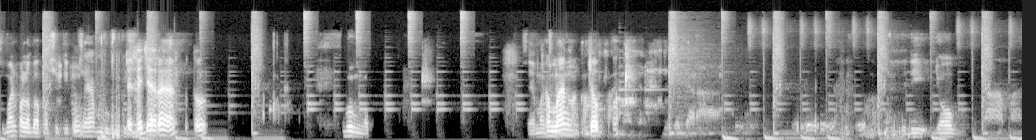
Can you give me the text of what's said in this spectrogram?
Cuman kalau bapak positif saya embung jaga jarak betul bung saya mah Aman, cuma job. jarak jadi job aman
